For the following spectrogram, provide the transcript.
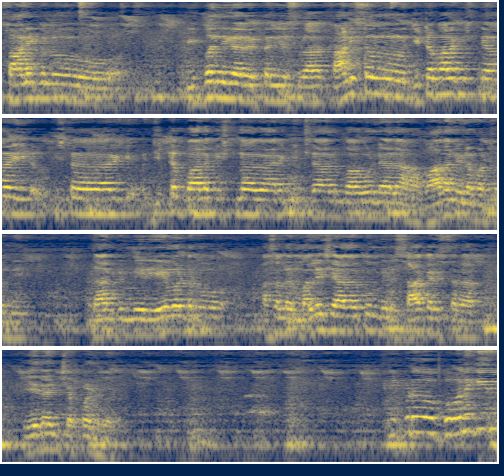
స్థానికులు ఇబ్బందిగా వ్యక్తం చేస్తున్నారు. కనీసం జిట్ట బాలకృష్ణ కృష్ణ గారికి జిట్ట బాలకృష్ణ గారికి ఇచ్చిన బాగుండే అనే ఆ వాదన నిలబడుతుంది దానికి మీరు ఏమంటారు? అసలు మల్లేష్ యాదవ్కు మీరు సహకరిస్తారా? ఏదని చెప్పండి మీరు. ఇప్పుడు భువనగిరి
